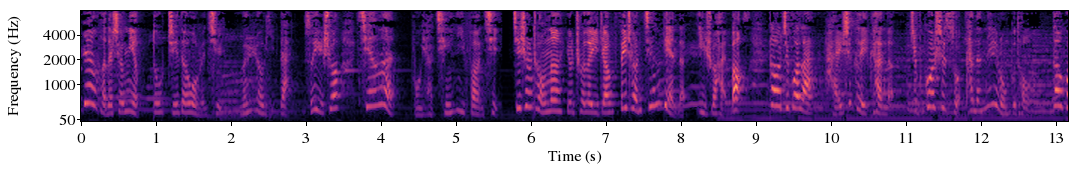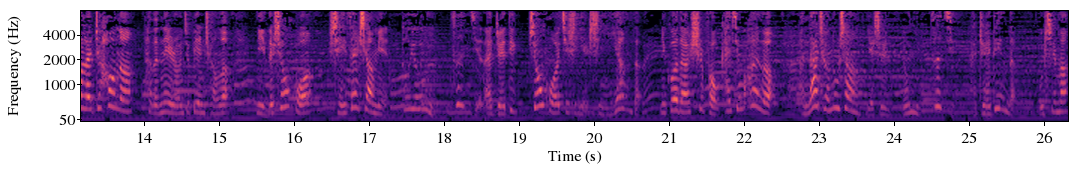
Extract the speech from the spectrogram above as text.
任何的生命都值得我们去温柔以待。所以说，千万。不要轻易放弃。寄生虫呢，又出了一张非常经典的艺术海报，倒置过来还是可以看的，只不过是所看的内容不同。倒过来之后呢，它的内容就变成了：你的生活谁在上面，都由你自己来决定。生活其实也是一样的，你过得是否开心快乐，很大程度上也是由你自己来决定的，不是吗？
